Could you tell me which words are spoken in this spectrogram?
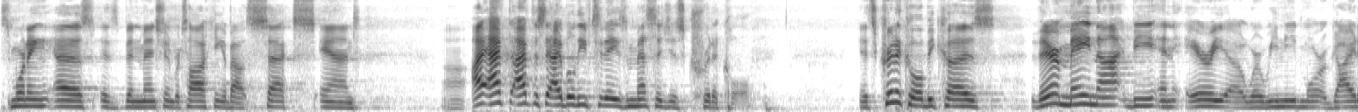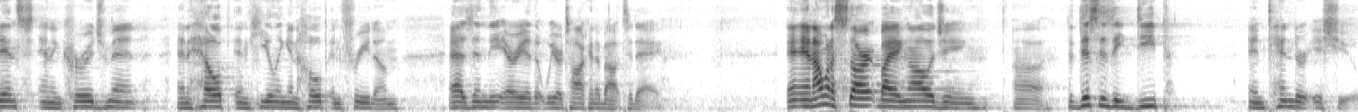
This morning, as it's been mentioned, we're talking about sex, and uh, I, have to, I have to say, I believe today's message is critical. It's critical because there may not be an area where we need more guidance and encouragement and help and healing and hope and freedom as in the area that we are talking about today. And I want to start by acknowledging uh, that this is a deep and tender issue.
